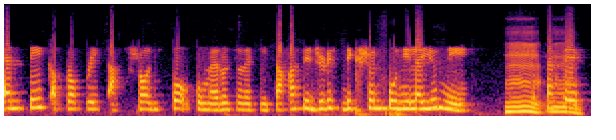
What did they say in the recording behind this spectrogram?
and take appropriate actions po kung meron sa nakita kasi jurisdiction po nila yun eh. Mm, Kasi mm.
